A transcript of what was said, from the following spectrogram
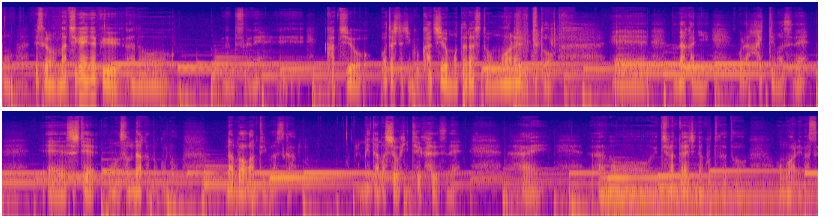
もうですから間違いなく、あのー、なんですかね、価値を私たちにこう価値をもたらすと思われることえー、の中にこれ入ってますね、えー、そしてもうその中のこのナンバーワンといいますか目玉商品というかですね。はい。あのー、一番大事なことだと思われます、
